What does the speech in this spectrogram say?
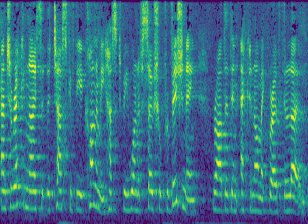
and to recognise that the task of the economy has to be one of social provisioning rather than economic growth alone.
